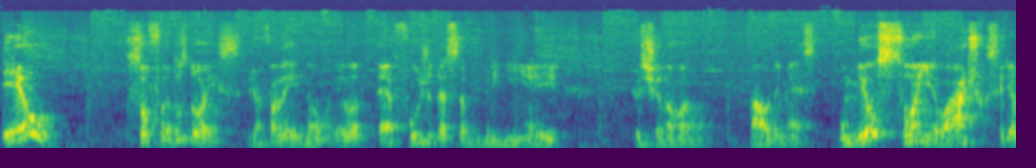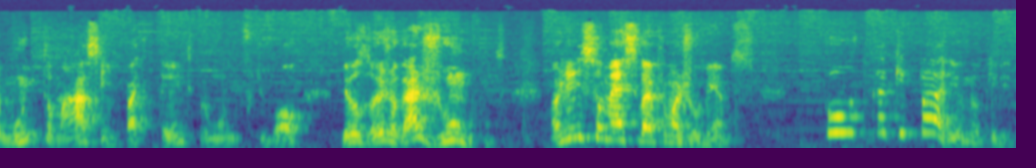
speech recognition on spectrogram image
Eu sou fã dos dois, já falei. Não, eu até fujo dessa briguinha aí, Cristiano Ronaldo e Messi. O meu sonho, eu acho, que seria muito massa e impactante para o mundo do futebol, ver os dois jogar juntos. Imagina se o Messi vai para uma Juventus. Puta que pariu, meu querido.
